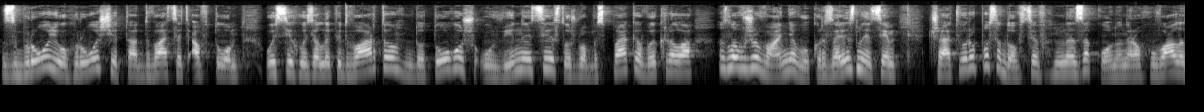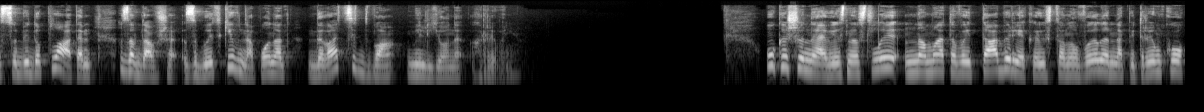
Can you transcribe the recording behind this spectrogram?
зброю, гроші та 20 авто. Усіх узяли під варту. До того ж, у Вінниці служба безпеки викрила зловживання в Укрзалізниці. Четверо посадовців незаконно нарахували собі доплати, завдавши збитків на понад 22 мільйони гривень. У Кишиневі знесли наметовий табір, який встановили на підтримку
